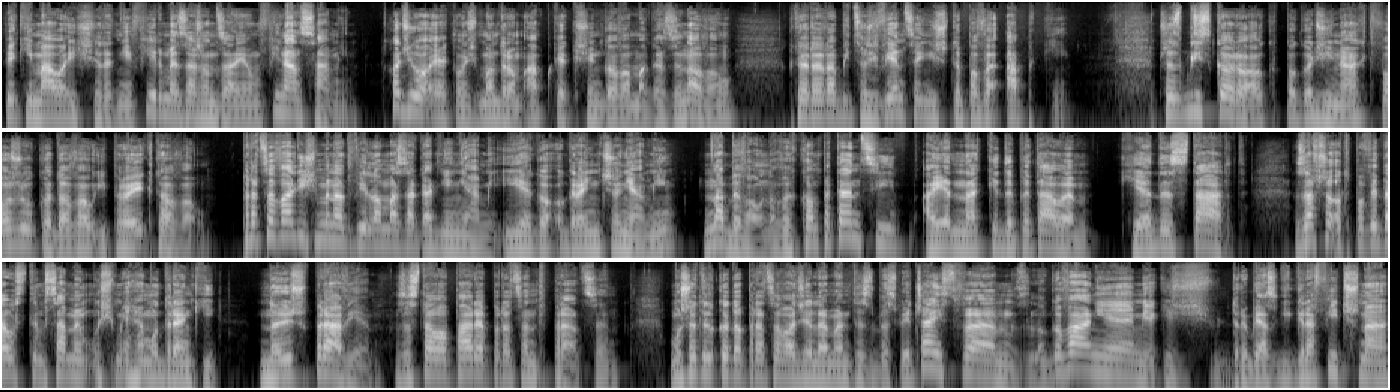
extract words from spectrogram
w jaki małe i średnie firmy zarządzają finansami. Chodziło o jakąś mądrą apkę księgowo-magazynową, która robi coś więcej niż typowe apki. Przez blisko rok, po godzinach, tworzył, kodował i projektował. Pracowaliśmy nad wieloma zagadnieniami i jego ograniczeniami, nabywał nowych kompetencji, a jednak kiedy pytałem, kiedy start, zawsze odpowiadał z tym samym uśmiechem u ręki, no już prawie, zostało parę procent pracy. Muszę tylko dopracować elementy z bezpieczeństwem, z logowaniem, jakieś drobiazgi graficzne,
